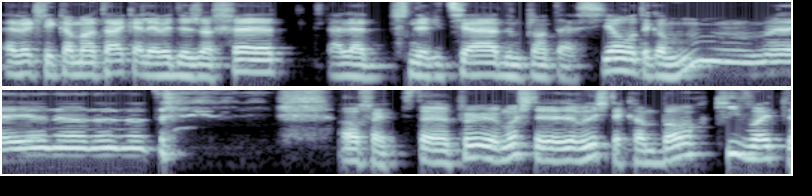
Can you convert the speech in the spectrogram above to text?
avec les commentaires qu'elle avait déjà faits, à la une héritière d'une plantation. T'es comme, hmm, enfin, c'était un peu. Moi, j'étais, comme bon. Qui va être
